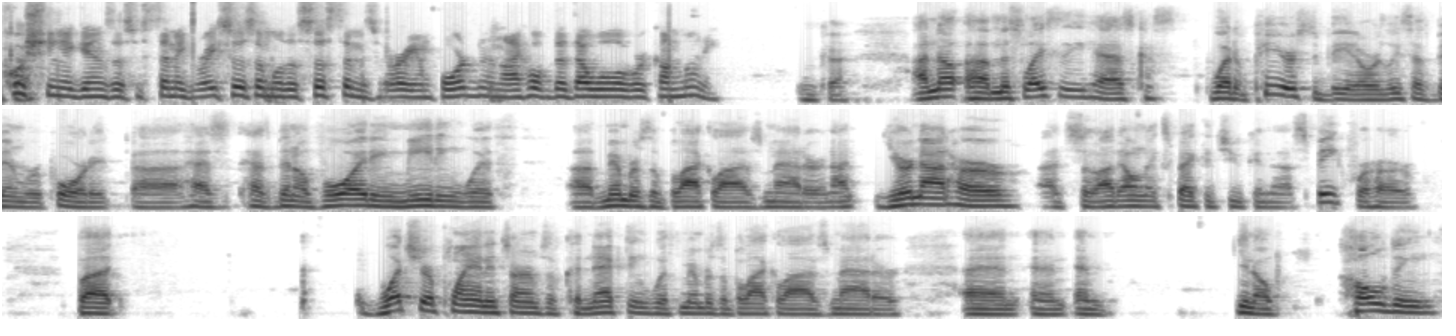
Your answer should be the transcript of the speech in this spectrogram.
pushing against the systemic racism of the system is very important, and I hope that that will overcome money. Okay, I know uh, Ms. Lacey has what appears to be, or at least has been reported, uh, has has been avoiding meeting with uh, members of Black Lives Matter. And I, you're not her, uh, so I don't expect that you can uh, speak for her. But what's your plan in terms of connecting with members of Black Lives Matter and and and you know holding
